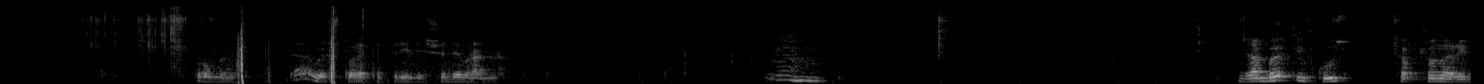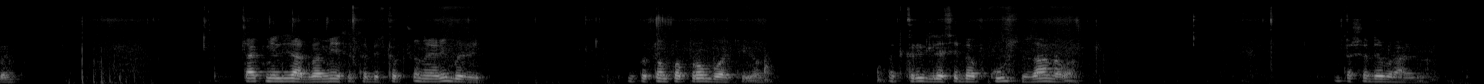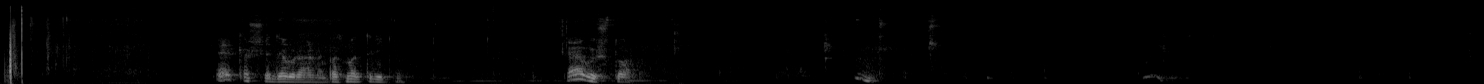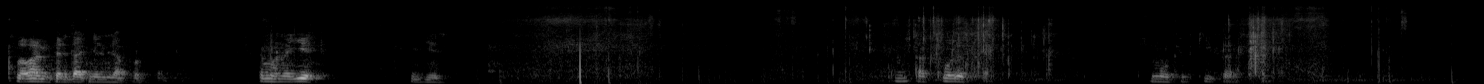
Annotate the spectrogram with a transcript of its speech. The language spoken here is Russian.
Пробуем. Да вы что, это прелесть, шедеврально. Забытый вкус копченой рыбы. Так нельзя два месяца без копченой рыбы жить. Потом попробовать ее. Открыть для себя вкус заново. Это шедеврально. Это шедеврально. Посмотрите. А вы что? Словами передать нельзя просто. Это можно есть. Есть. Вот такой вот смокет кипер.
